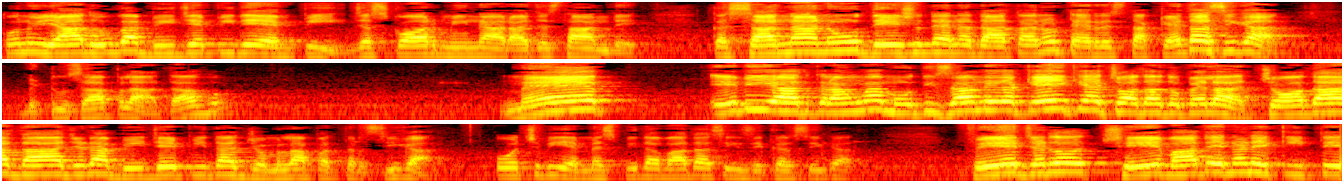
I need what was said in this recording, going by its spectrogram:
ਤੁਹਾਨੂੰ ਯਾਦ ਹੋਊਗਾ ਬੀਜੇਪੀ ਦੇ ਐਮਪੀ ਜਸਕੌਰ ਮੀਨਾ ਰਾਜਸਥਾਨ ਦੇ। ਕਿਸਾਨਾਂ ਨੂੰ, ਦੇਸ਼ ਦੇ ਅਨਦਾਤਾ ਨੂੰ ਟੈਰਰਿਸਟ ਤੱਕ ਕਹਿੰਦਾ ਸੀਗਾ। ਬਿੱਟੂ ਸਾਹਿਬ ਭਲਾ ਤਾਂ ਉਹ। ਮੈਂ ਇਹ ਵੀ ਯਾਦ ਕਰਾਉਂਗਾ ਮੋਦੀ ਸਾਹਿਬ ਨੇ ਤਾਂ ਕਹਿ ਕਿਹਾ 14 ਤੋਂ ਪਹਿਲਾਂ। 14 ਦਾ ਜਿਹੜਾ ਬੀਜੇਪੀ ਦਾ ਜੁਮਲਾ ਪੱਤਰ ਸੀਗਾ। ਉਹ ਚ ਵੀ ਐਮਐਸਪੀ ਦਾ ਵਾਅਦਾ ਸੀ, ਜ਼ਿਕਰ ਸੀਗਾ। ਫੇਰ ਜਦੋਂ 6 ਵਾਅਦੇ ਇਹਨਾਂ ਨੇ ਕੀਤੇ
